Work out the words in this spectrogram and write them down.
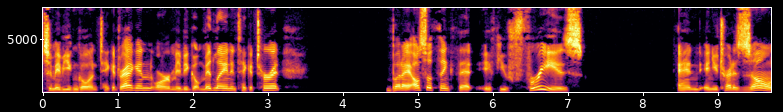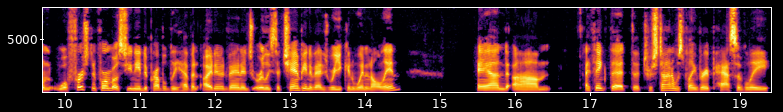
so maybe you can go and take a dragon, or maybe go mid lane and take a turret. But I also think that if you freeze and and you try to zone, well, first and foremost, you need to probably have an item advantage or at least a champion advantage where you can win an all in. And um, I think that the Tristana was playing very passively,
